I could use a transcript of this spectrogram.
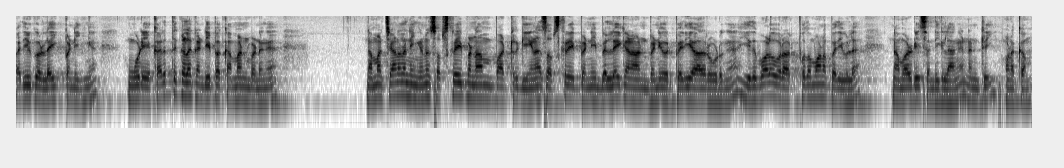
பதிவுக்கு ஒரு லைக் பண்ணிக்கங்க. உங்களுடைய கருத்துக்களை கண்டிப்பாக கமெண்ட் பண்ணுங்கள் நம்ம சேனலை நீங்கள் இன்னும் சப்ஸ்கிரைப் பண்ணாமல் பார்த்துருக்கீங்கன்னா சப்ஸ்கிரைப் பண்ணி பெல் ஆன் பண்ணி ஒரு பெரிய ஆதரவு கொடுங்க. இதுபோல் ஒரு அற்புதமான பதிவில் நம்ம மறுபடியும் சந்திக்கலாங்க. நன்றி வணக்கம்.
